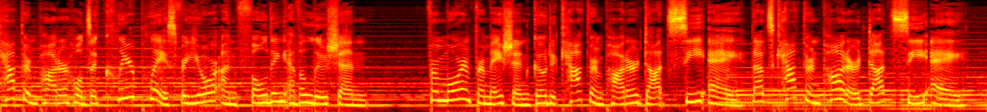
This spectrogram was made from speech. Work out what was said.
Catherine Potter holds a clear place for your unfolding evolution. For more information, go to catherinepotter.ca. That's catherinepotter.ca.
